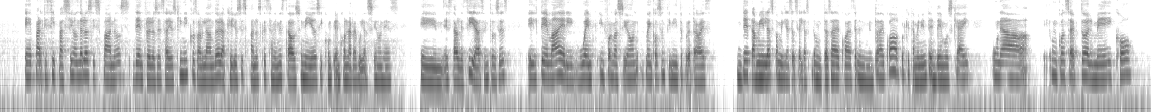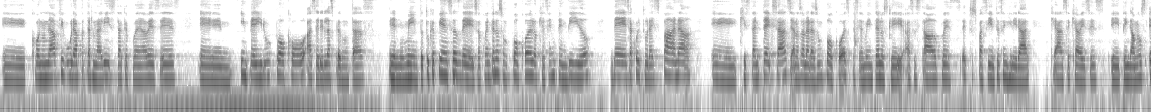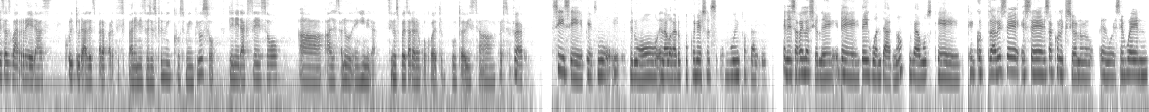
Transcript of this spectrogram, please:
eh, participación de los hispanos dentro de los ensayos clínicos, hablando de aquellos hispanos que están en Estados Unidos y cumplen con las regulaciones em, establecidas. Entonces, el tema del buen información, buen consentimiento, pero otra vez de también las familias hacer las preguntas adecuadas en el momento adecuado, porque también entendemos que hay una, un concepto del médico eh, con una figura paternalista que puede a veces em, impedir un poco hacer las preguntas en el momento. ¿Tú qué piensas de eso? Cuéntanos un poco de lo que has entendido de esa cultura hispana eh, que está en Texas. Ya nos hablarás un poco, especialmente de los que has estado, pues, eh, tus pacientes en general que hace que a veces eh, tengamos esas barreras culturales para participar en ensayos clínicos o incluso tener acceso a, a, la salud en general. Si nos puedes hablar un poco de tu punto de vista personal. Claro. Sí, sí, pienso, pero elaborar un poco en eso es muy importante, en esa relación de, de, de igualdad, ¿no? Digamos que, que encontrar ese, ese, esa conexión o, o ese buen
